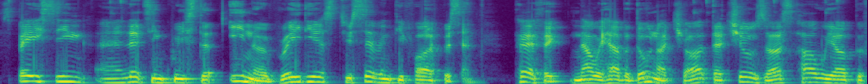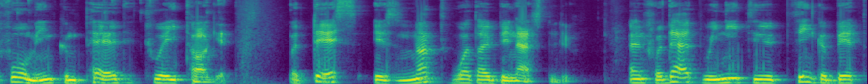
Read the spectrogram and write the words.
spacing, and let's increase the inner radius to 75%. Perfect, now we have a donut chart that shows us how we are performing compared to a target. But this is not what I've been asked to do. And for that, we need to think a bit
